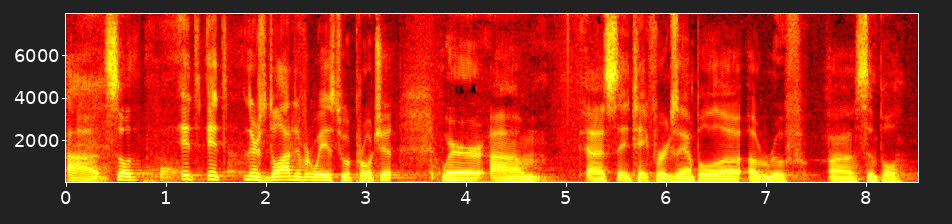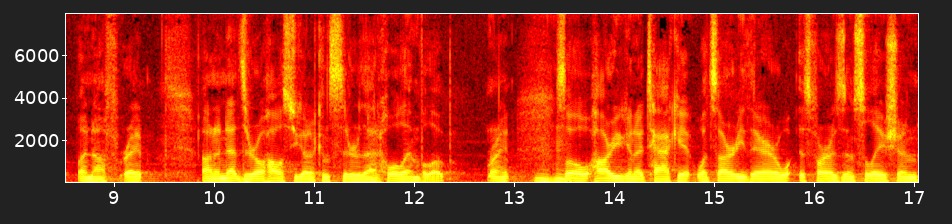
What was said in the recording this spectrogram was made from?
Uh, so it, it, there's a lot of different ways to approach it where, um, uh, say, take for example, a, a roof, uh, simple enough, right? On a net zero house, you got to consider that whole envelope, right? So how are you going to attack it? What's already there as far as insulation?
